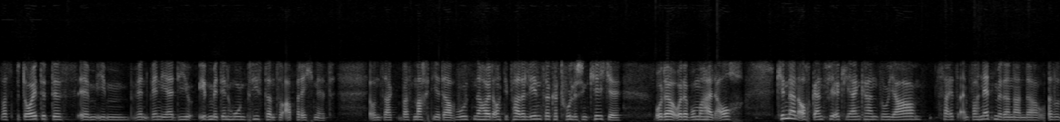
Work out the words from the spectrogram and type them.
Was bedeutet das ähm, eben, wenn, wenn er die eben mit den hohen Priestern so abrechnet und sagt, was macht ihr da? Wo sind da heute auch die Parallelen zur katholischen Kirche? Oder, oder wo man halt auch Kindern auch ganz viel erklären kann, so ja, seid einfach nett miteinander. Also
